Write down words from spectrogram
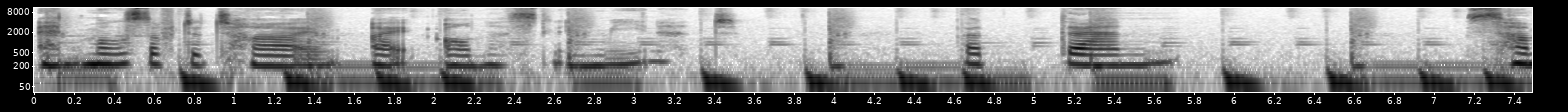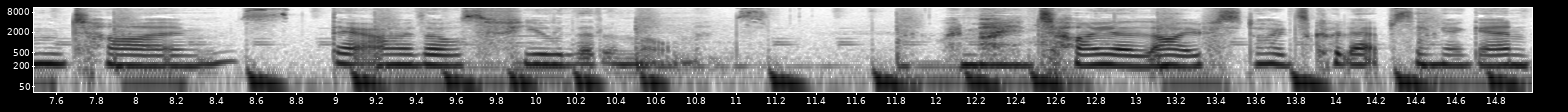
And most of the time, I honestly mean it. But then, sometimes there are those few little moments when my entire life starts collapsing again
